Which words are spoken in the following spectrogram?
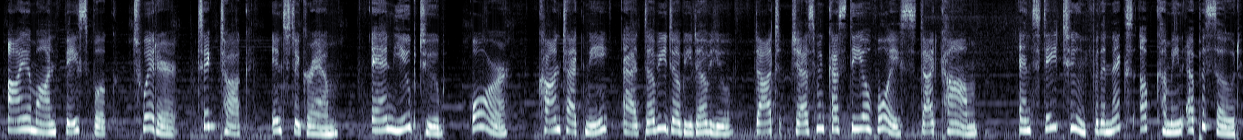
I am on Facebook, Twitter, TikTok, Instagram, and YouTube, or contact me at www.jasminecastillovoice.com and stay tuned for the next upcoming episode.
